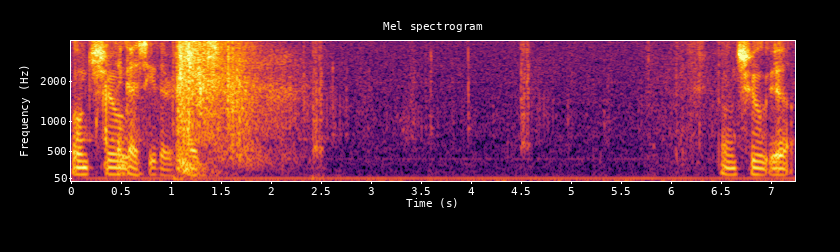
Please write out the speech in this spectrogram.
Don't shoot. I think I see their heads. Don't shoot yet.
